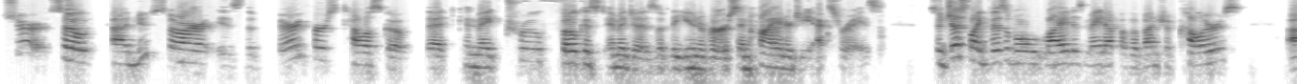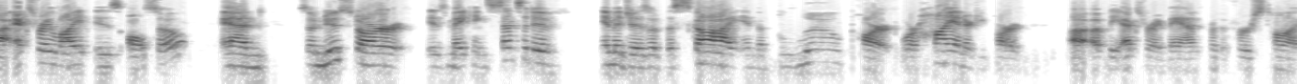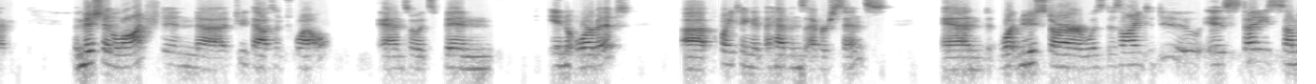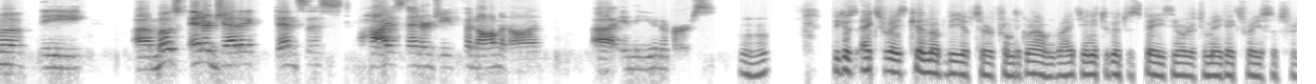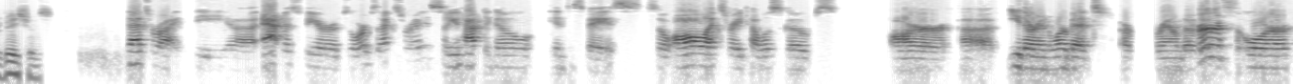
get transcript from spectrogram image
Sure. So, uh, NuSTAR is the very first telescope that can make true focused images of the universe in high energy X rays. So, just like visible light is made up of a bunch of colors, uh, X ray light is also. And so, NuSTAR is making sensitive images of the sky in the blue part or high energy part uh, of the X ray band for the first time. The mission launched in uh, 2012, and so it's been in orbit, uh, pointing at the heavens ever since. And what NuSTAR was designed to do is study some of the uh, most energetic, densest, highest energy phenomenon uh, in the universe. hmm Because X-rays cannot be observed from the ground, right? You need to go to space in order to make X-rays observations. That's right. The uh, atmosphere absorbs X rays, so you have to go into space. So all X ray telescopes are uh, either in orbit around the Earth or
